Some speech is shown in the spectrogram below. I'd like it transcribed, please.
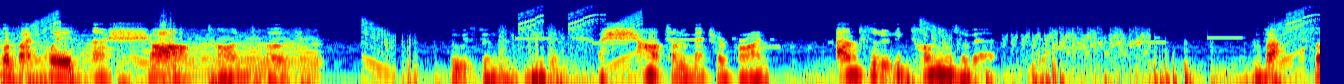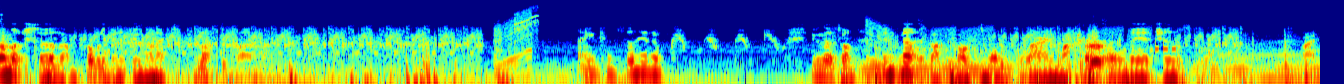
Plus, I played a sharp ton of... Ooh, it's doing the music. A sharp ton of Metroid Prime. Absolutely tons of it. In fact, so much so that I'm probably going to do my next Let's Play. Oh, you can still hear the... Even though it's on. You didn't notice that because I was wearing my turtle bitches. Right,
